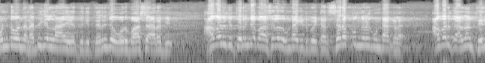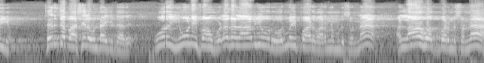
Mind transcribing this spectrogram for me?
கொண்டு வந்த நபிகள் நாயகத்துக்கு தெரிஞ்ச ஒரு பாஷை அரபி. அவருக்கு தெரிஞ்ச பாஷையில் அதை உண்டாக்கிட்டு போயிட்டார். சிறப்புங்கிறதுக்கு உண்டாக்கலை. அவருக்கு அதான் தெரியும். தெரிஞ்ச பாஷையில் உண்டாக்கிட்டாரு. ஒரு யூனிஃபார்ம் உலகளாவிய ஒரு ஒருமைப்பாடு வரணும்னு சொன்னால் அல்லாஹ் அக்பர்னு சொன்னால்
